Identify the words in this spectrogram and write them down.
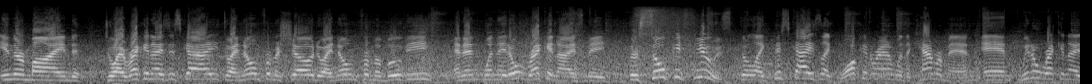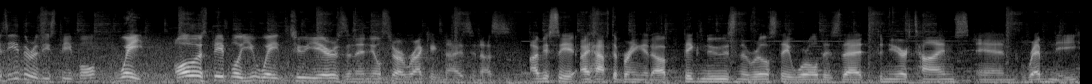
in their mind, do I recognize this guy? Do I know him from a show? Do I know him from a movie? And then when they don't recognize me, they're so confused. They're like, this guy's like walking around with a cameraman, and we don't recognize either of these people. Wait, all those people, you wait two years and then you'll start recognizing us. Obviously, I have to bring it up. Big news in the real estate world is that the New York Times and REBNY,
